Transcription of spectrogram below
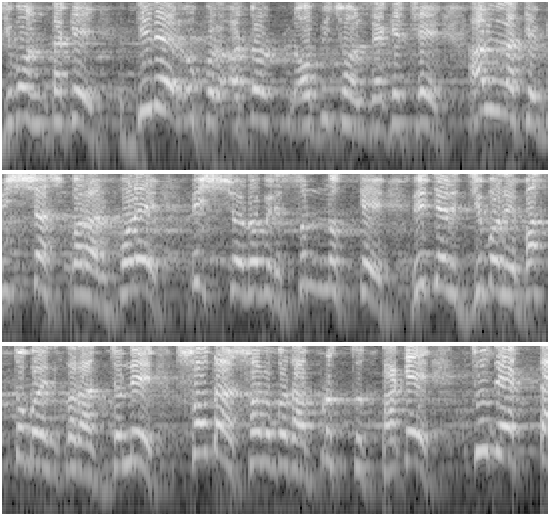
জীবনটাকে দিনের উপর অটল অবিচল রেখেছে। আল্লাহকে বিশ্বাস করার পরে বিশ্ব নবীর সুন্নতকে নিজের জীবনে বাস্তবায়ন করার জন্য সদা সর্বদা প্রস্তুত থাকে। যদি একটা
